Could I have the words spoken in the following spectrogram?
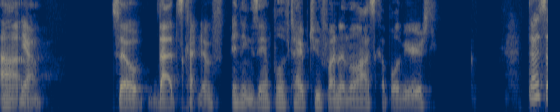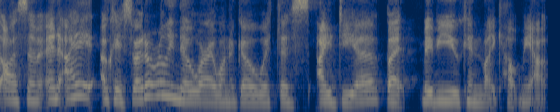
um, Yeah. so that's kind of an example of type 2 fun in the last couple of years That's awesome. And I okay, so I don't really know where I want to go with this idea, but maybe you can like help me out.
